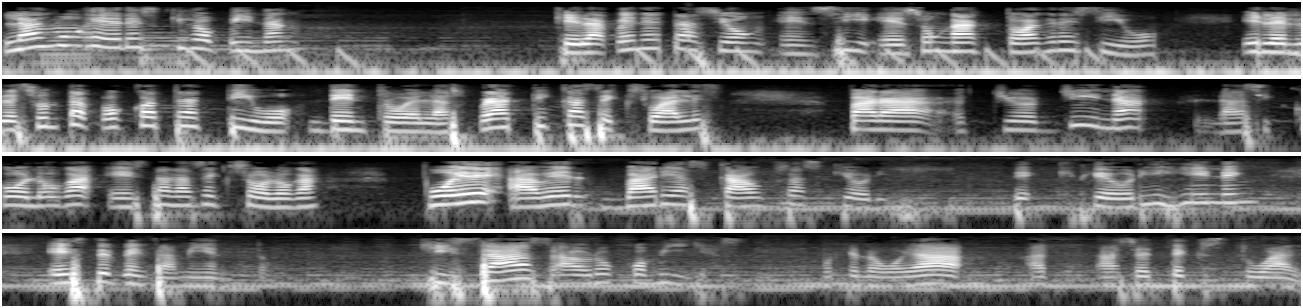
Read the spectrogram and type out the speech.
Las mujeres que opinan que la penetración en sí es un acto agresivo y le resulta poco atractivo dentro de las prácticas sexuales, para Georgina, la psicóloga, esta la sexóloga, puede haber varias causas que, originen este pensamiento. Quizás, abro comillas, porque lo voy a hacer textual.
